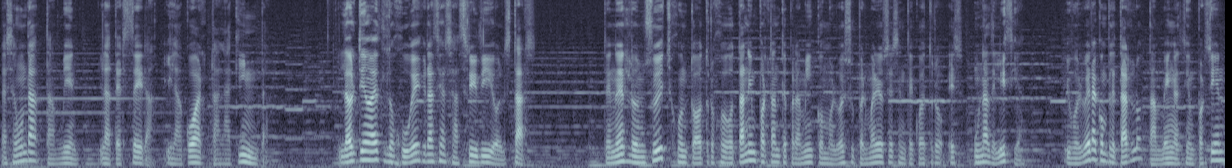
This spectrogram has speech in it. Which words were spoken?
La segunda también, la tercera y la cuarta, la quinta. La última vez lo jugué gracias a 3D All Stars, Tenerlo en Switch junto a otro juego tan importante para mí como lo es Super Mario 64 es una delicia, y volver a completarlo, también al 100%,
